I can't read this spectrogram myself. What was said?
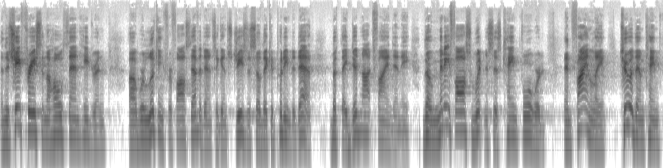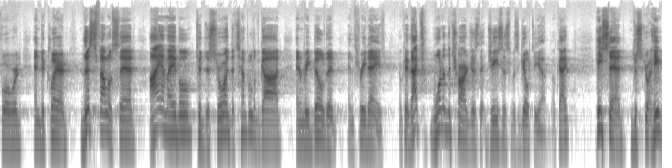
And the chief priest and the whole Sanhedrin uh, were looking for false evidence against Jesus so they could put him to death but they did not find any, though many false witnesses came forward. And finally, two of them came forward and declared, This fellow said, I am able to destroy the temple of God and rebuild it in three days. Okay, that's one of the charges that Jesus was guilty of, okay? He said, destroy, he,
